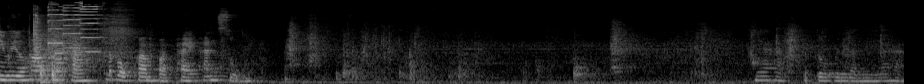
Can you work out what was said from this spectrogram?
รีวิวห้องนะคะ ระบบความปลอดภัยขั้นสูง เนี่ยค่ะ ประตูเป็นแบบนี้นะคะ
